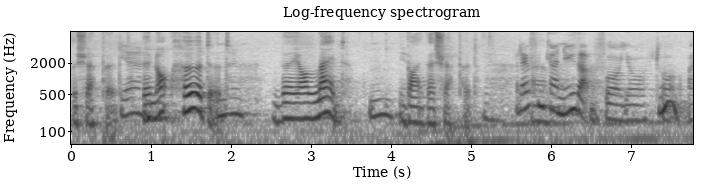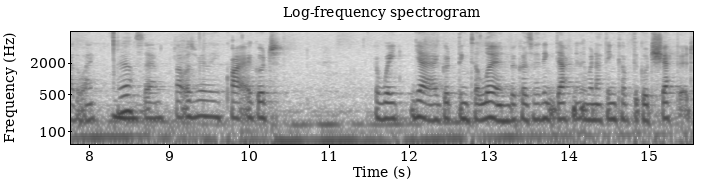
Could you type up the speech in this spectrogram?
the shepherd. Yeah. They're not herded; No. they are led Mm. Yeah. by their shepherd. I don't think I um, knew that before your talk, mm. by the way. Yeah. So that was really quite a good, a way, yeah, a good thing to learn because I think definitely when I think of the Good Shepherd,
